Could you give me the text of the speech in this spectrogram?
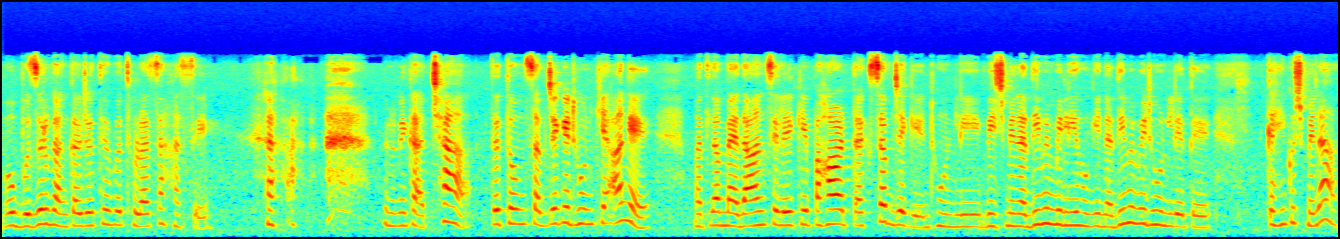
वो बुज़ुर्ग अंकल जो थे, वो थोड़ा सा हंसे। उन्होंने कहा अच्छा तो तुम सब जगह ढूंढ के आ गए? मतलब मैदान से लेके पहाड़ तक सब जगह ढूंढ ली, बीच में नदी में मिली होगी, नदी में भी ढूंढ लेते। कहीं कुछ मिला?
